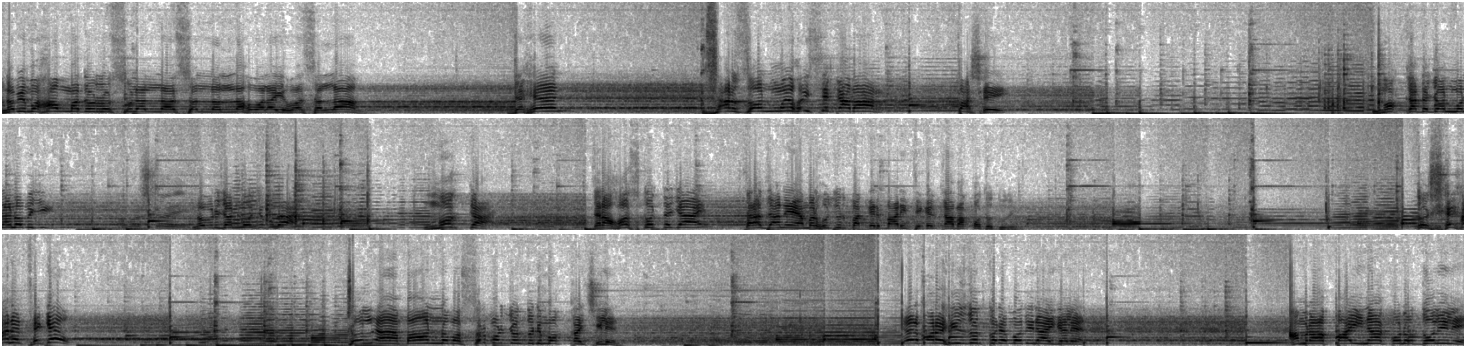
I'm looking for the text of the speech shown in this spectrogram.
নবী মোহাম্মদুর রসুল্লাহ সাল্লাহ আলাইসাল্লাম দেখেন যার জন্মই হয়েছে কাবার পাশে। মক্কাতে জন্ম না নবীজি? নবীর জন্ম হয়েছে কোথায়? মক্কা। যারা হজ করতে যায় তারা জানে আমার হুজুর পাকের বাড়ি থেকে কাবা কত দূরে। তো সেখানে থেকেও বাউন্ন বছর পর্যন্ত উনি মক্কায় ছিলেন। এরপরে হিজরত করে মদিনায় গেলেন। আমরা পাই না কোনো দলিলে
